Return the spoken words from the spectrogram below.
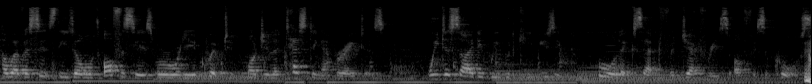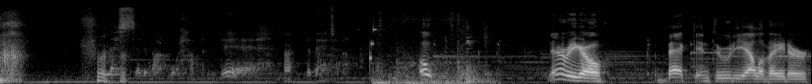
However, since these old offices were already equipped with modular testing apparatus, we decided we would keep using them. All except for Jeffrey's office, of course. Less said about what happened there, the better. Oh, there we go. Back into the elevator.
